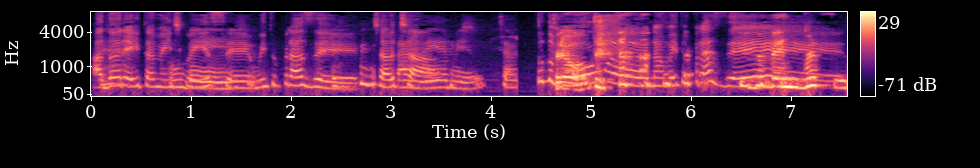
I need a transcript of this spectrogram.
Adorei também um te conhecer. Beijo. Muito prazer. Tchau, prazer tchau. Prazer é meu. Tchau. Tudo Pronto. bom, Ana? Muito prazer. Tudo bem, você?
